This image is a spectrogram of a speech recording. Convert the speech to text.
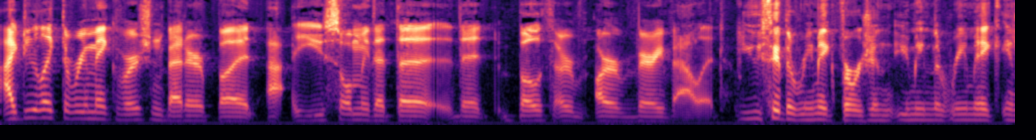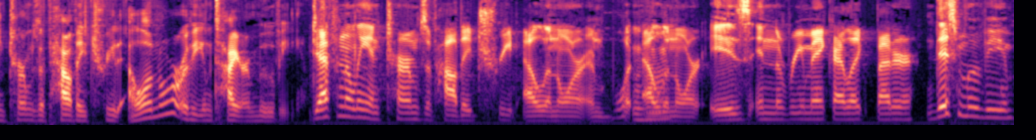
I do like the remake version better, but uh, you sold me that the that both are are very valid. You say the remake version. You mean the remake in terms of how they treat Eleanor or the entire movie? Definitely in terms of how they treat Eleanor and what Mm-hmm. Eleanor is in the remake, I like better. This movie,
